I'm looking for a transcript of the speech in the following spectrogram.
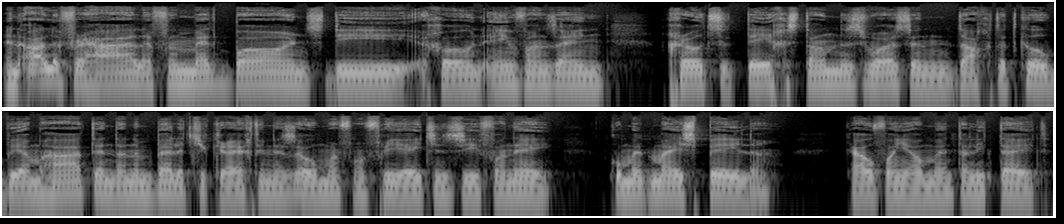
En alle verhalen van Matt Barnes, die gewoon een van zijn grootste tegenstanders was. En dacht dat Kobe hem haat. En dan een belletje krijgt in de zomer van free agency: van hé, hey, kom met mij spelen. Ik hou van jouw mentaliteit.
